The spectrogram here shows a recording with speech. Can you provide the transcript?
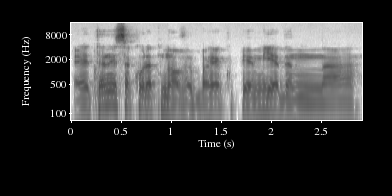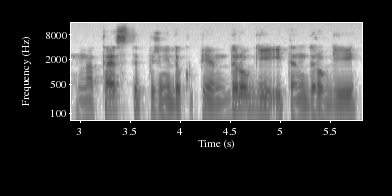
E, Ten jest akurat nowy, bo ja kupiłem jeden na, na testy, później dokupiłem drugi i ten drugi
